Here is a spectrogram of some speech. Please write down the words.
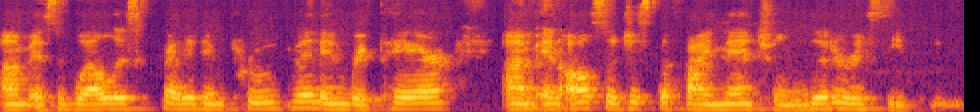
um, as well as credit improvement and repair, um, and also just the financial literacy piece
